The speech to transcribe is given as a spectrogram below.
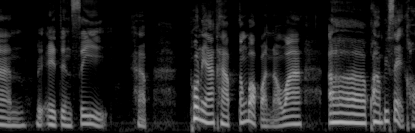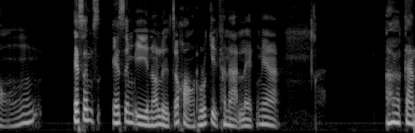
านหรือเอเจนซี่ครับ พวกนี้ครับต้องบอกก่อนนะว่า ความพิเศษของ SM, SME เนาะหรือเจ้าของธุรกิจขนาดเล็กเนี่ยการ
